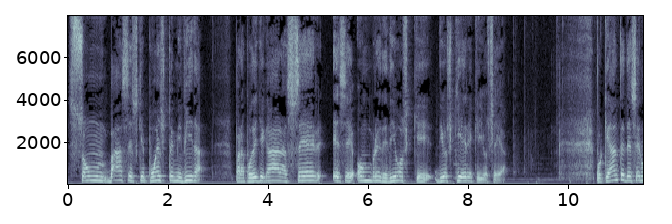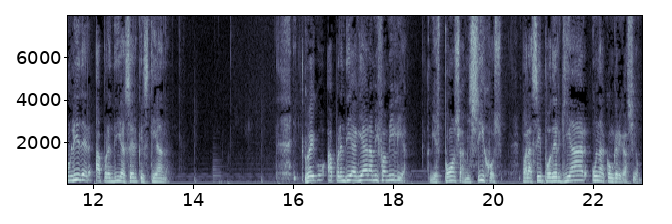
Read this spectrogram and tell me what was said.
Son bases que he puesto en mi vida para poder llegar a ser ese hombre de Dios que Dios quiere que yo sea. Porque antes de ser un líder aprendí a ser cristiano. Luego aprendí a guiar a mi familia, a mi esposa, a mis hijos, para así poder guiar una congregación.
